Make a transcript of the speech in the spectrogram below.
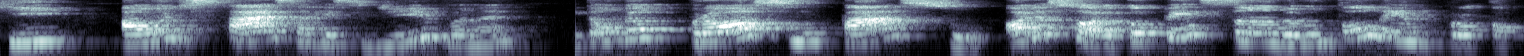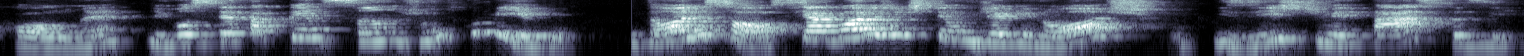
que aonde está essa recidiva, né? Então, meu próximo passo, olha só, eu estou pensando, eu não estou lendo o protocolo, né? E você está pensando junto comigo. Então, olha só, se agora a gente tem um diagnóstico, existe metástase,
